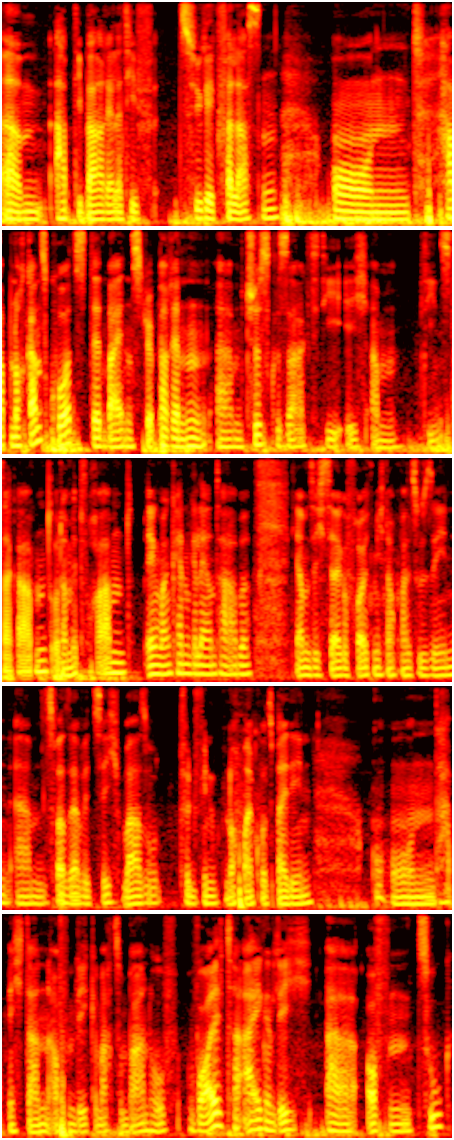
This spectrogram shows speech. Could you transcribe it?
ähm, habe die Bar relativ zügig verlassen und habe noch ganz kurz den beiden Stripperinnen ähm, Tschüss gesagt, die ich am Dienstagabend oder Mittwochabend irgendwann kennengelernt habe. Die haben sich sehr gefreut, mich nochmal zu sehen. Ähm, das war sehr witzig, war so fünf Minuten nochmal kurz bei denen und habe mich dann auf den Weg gemacht zum Bahnhof. Wollte eigentlich äh, auf den Zug,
